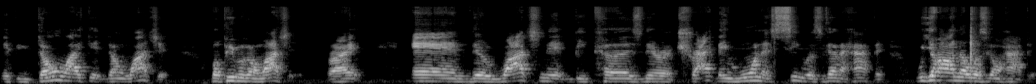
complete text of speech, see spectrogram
If you don't like it, don't watch it. But people are gonna watch it, right? And they're watching it because they're attracted. They want to see what's gonna happen. We all know what's gonna happen.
